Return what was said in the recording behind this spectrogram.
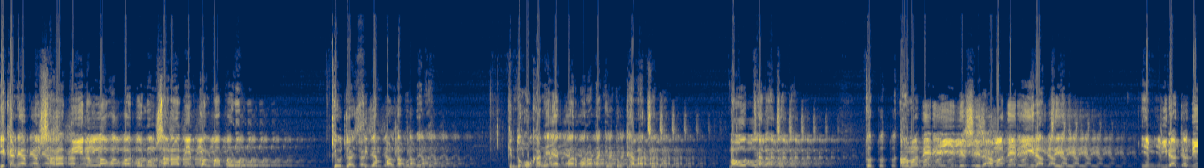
এখানে আপনি সারা দিন আল্লাহ আকবর বলুন সারা দিন কলমা পড়ুন। কেউ জয় শ্রীরাম পাল্টা বলবে না। কিন্তু ওখানে একবার বলাটা কিন্তু ঠেলা ছিল। বহুত ঠেলা ছিল। তো আমাদের এই দেশের, আমাদের এই রাজ্যের এমপিরা যদি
